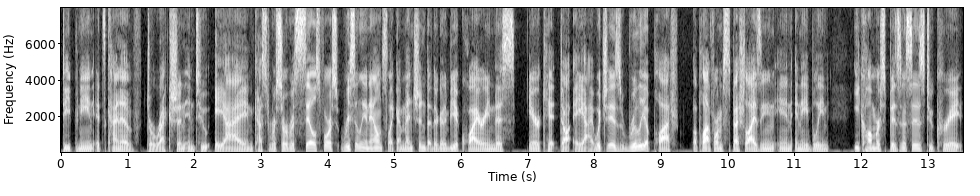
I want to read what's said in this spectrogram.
deepening its kind of direction into AI and customer service, Salesforce recently announced, like I mentioned, that they're going to be acquiring this AirKit.ai, which is really a, a platform specializing in enabling e-commerce businesses to create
